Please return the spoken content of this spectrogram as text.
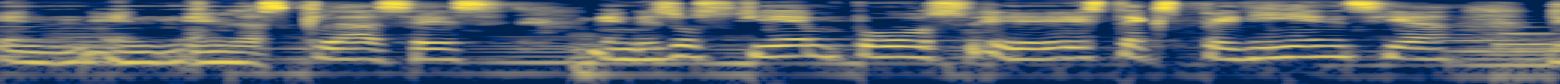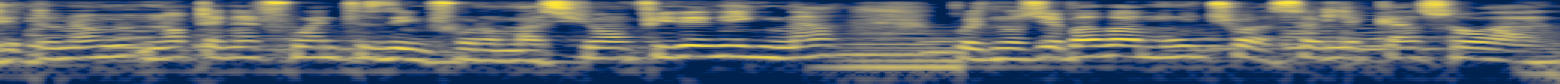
en, las clases. En esos tiempos, eh, esta experiencia de no, no, tener fuentes de información fidedigna, pues nos llevaba mucho a hacerle caso a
